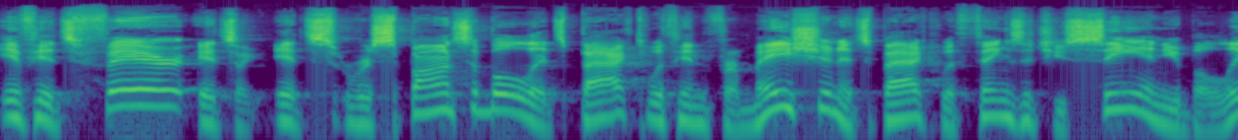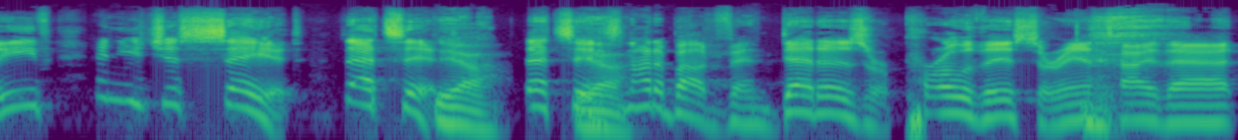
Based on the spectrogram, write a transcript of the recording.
if it's fair, it's it's responsible, it's backed with information, it's backed with things that you see and you believe, and you just say it. That's it. Yeah. That's it. Yeah. It's not about vendettas or pro this or anti that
